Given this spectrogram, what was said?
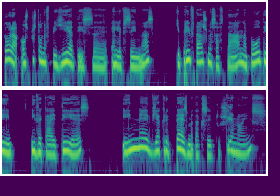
τώρα ως προς τον ναυπηγεία της ε, Ελευσίνας και πριν φτάσουμε σε αυτά, να πω ότι οι δεκαετίες είναι διακριτές μεταξύ τους. Τι εννοείς;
